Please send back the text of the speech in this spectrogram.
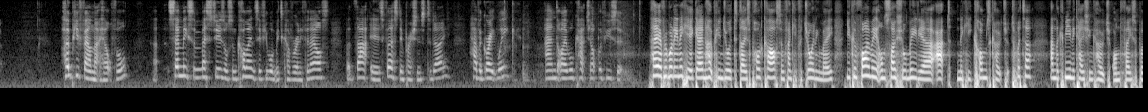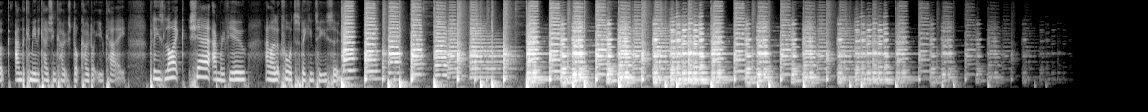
Hope you found that helpful. Send me some messages or some comments if you want me to cover anything else. But that is first impressions today. Have a great week, and I will catch up with you soon. Hey everybody, Nicky again. Hope you enjoyed today's podcast and thank you for joining me. You can find me on social media at Nicky Comms Coach at Twitter and the Communication Coach on Facebook and thecommunicationcoach.co.uk. Please like, share, and review, and I look forward to speaking to you soon.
